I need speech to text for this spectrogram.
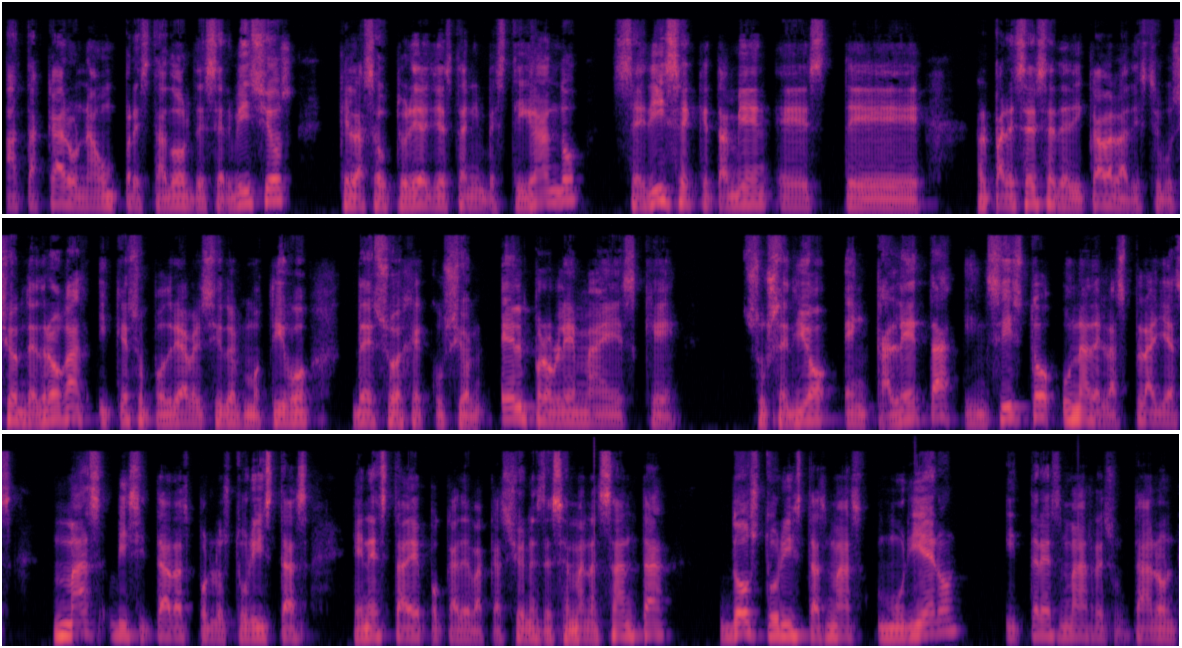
atacaron a un prestador de servicios que las autoridades ya están investigando, se dice que también, este, al parecer, se dedicaba a la distribución de drogas y que eso podría haber sido el motivo de su ejecución. El problema es que sucedió en Caleta, insisto, una de las playas más visitadas por los turistas en esta época de vacaciones de Semana Santa. Dos turistas más murieron y tres más resultaron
